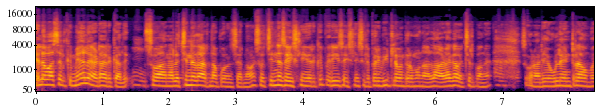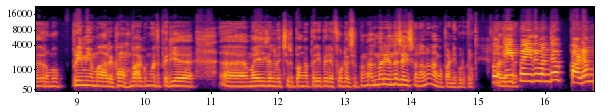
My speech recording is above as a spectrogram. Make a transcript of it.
நிலவாசலுக்கு மேல இடம் இருக்காது. ஸோ அதனால சின்னதா இருந்தா போதும் சார் ஸோ சின்ன சைஸ்லயும் இருக்கு பெரிய சைஸ்லயும் சில பேர் வீட்ல வந்து ரொம்ப நல்லா அழகா வச்சிருப்பாங்க. ஸோ நிறைய உள்ள என்டர் ஆகும்போது ரொம்ப ப்ரீமியமா இருக்கும். பார்க்கும்போது பெரிய மயில்கள் வச்சிருப்பாங்க. பெரிய பெரிய போட்டோ வச்சிருப்பாங்க அது மாதிரி எந்த சைஸ் வேணாலும் நாங்க பண்ணி கொடுக்கலாம். ஓகே இப்ப இது வந்து படம்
